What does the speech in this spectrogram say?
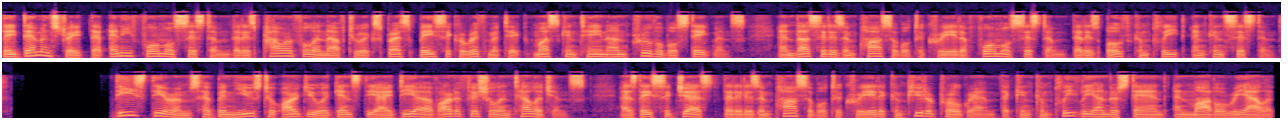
They demonstrate that any formal system that is powerful enough to express basic arithmetic must contain unprovable statements, and thus it is impossible to create a formal system that is both complete and consistent. These theorems have been used to argue against the idea of artificial intelligence, as they suggest that it is impossible to create a computer program that can completely understand and model reality.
